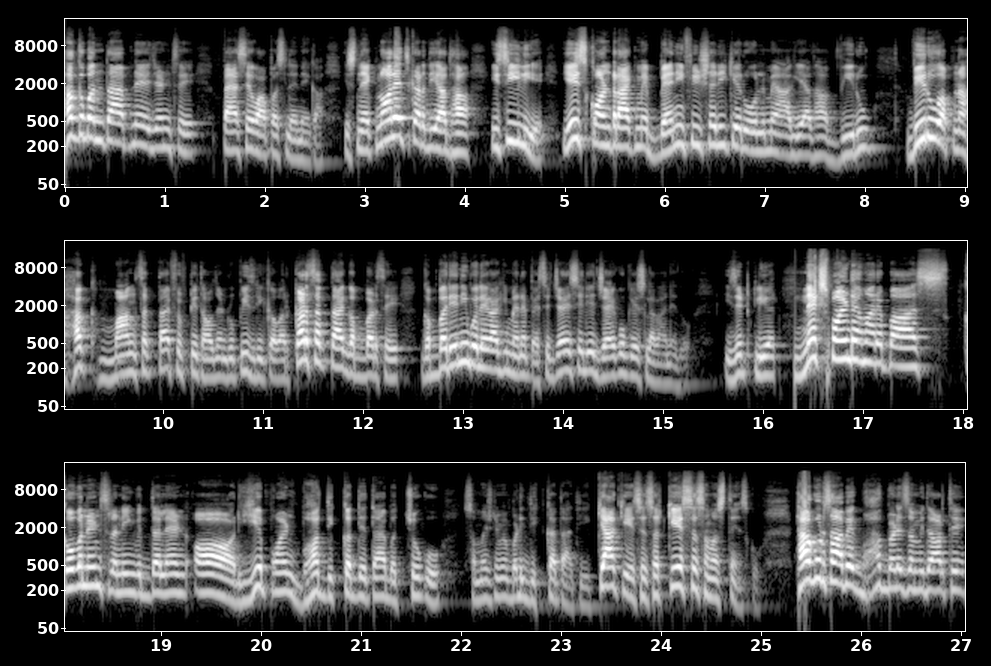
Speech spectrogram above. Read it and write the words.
हक बनता है अपने एजेंट से पैसे वापस लेने का। इसने एक्नॉलेज कर दिया था। इसीलिए ये इस कॉन्ट्रैक्ट में बेनिफिशियरी के रोल में आ गया था वीरू। वीरू अपना हक मांग सकता है फिफ्टी थाउज़ेंड रुपीज़ रिकवर कर सकता है गब्बर से। गब्बर ये नहीं बोलेगा कि मैंने पैसे जय से लिए जय को केस लगाने दो। Is it clear next point है हमारे पास covenants running with the land और ये पॉइंट बहुत दिक्कत देता है बच्चों को। समझने में बड़ी दिक्कत आती है। क्या केस है सर केस से समझते हैं इसको। ठाकुर साहब एक बहुत बड़े जमींदार थे।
